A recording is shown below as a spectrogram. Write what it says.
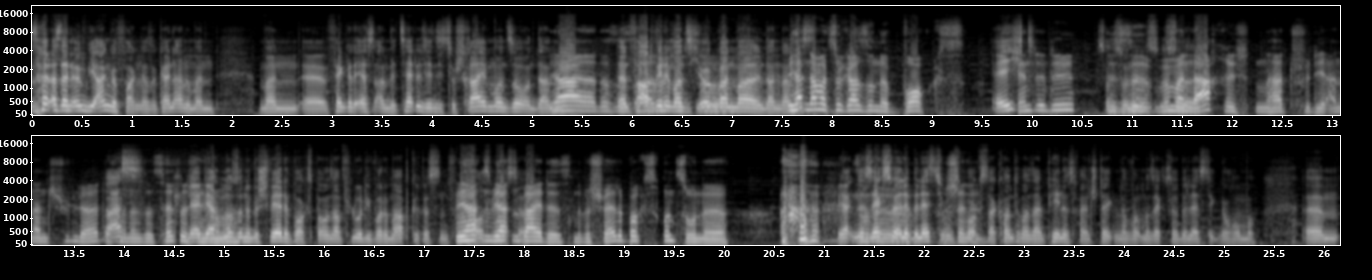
so hat das dann irgendwie angefangen. Also keine Ahnung, man, man äh, fängt dann erst an mit Zettelchen sich zu schreiben und so und dann, Ja, dann verabredet man wirklich sich irgendwann mal und dann, dann Wir hatten damals sogar so eine Box. Echt. Kennt ihr die? So- Diese, so eine- so- wenn man eine- Nachrichten hat für die anderen Schüler, dass Was? man dann so Zettelchen Nee, wir hatten nur so eine Beschwerdebox bei unserem Flur, die wurde mal abgerissen. wir hatten, wir hatten beides. Eine Beschwerdebox und so eine. Wir hatten eine sexuelle Belästigungsbox, da konnte man seinen Penis reinstecken, da wurde man sexuell belästigt, eine Homo. Ähm,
